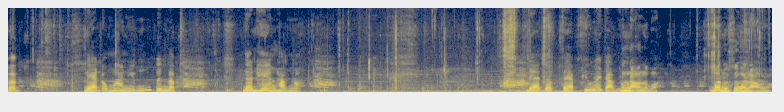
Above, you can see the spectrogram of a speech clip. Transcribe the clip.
แบบแดดออกมานี่อู้เป็นแบบแดดแห้งคักเนาะแดดแบบแสบผิวเลยจ้ะพี่มันหนาวหรือเปล่าบ้านหนูซื้อว่าหนาวอยู่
